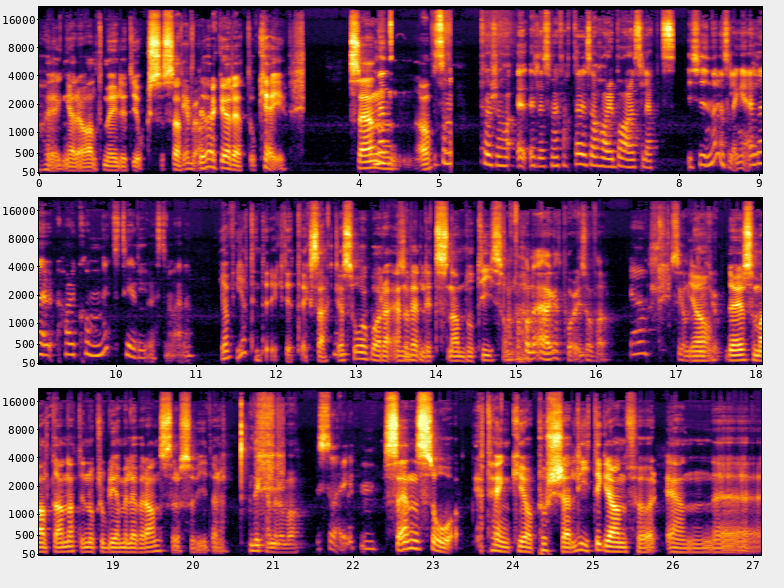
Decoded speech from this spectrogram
hängare och allt möjligt jox. Så Det är bra. det verkar rätt okej. Sen, Men- ja, som, jag för så, har- eller som jag fattar det så har det bara släppts i Kina än så länge. Eller har det kommit till resten av världen? Jag vet inte riktigt exakt. Mm. Jag såg bara en Så- väldigt snabb notis om Man det. får här. hålla ögat på det i så fall. Ja, Se om det Ja, dyker upp. det är som allt annat. Det är nog problem med leveranser och så vidare. Det kan det nog vara. så är det ju. Mm. Sen så tänker jag pusha lite grann för en, eh,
